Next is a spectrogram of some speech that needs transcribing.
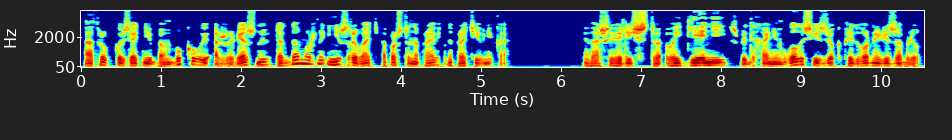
А трубку взять не бамбуковую, а железную, тогда можно и не взрывать, а просто направить на противника. «Ваше Величество, вы гений!» — с придыханием в голосе изрек придворный лизоблюд.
